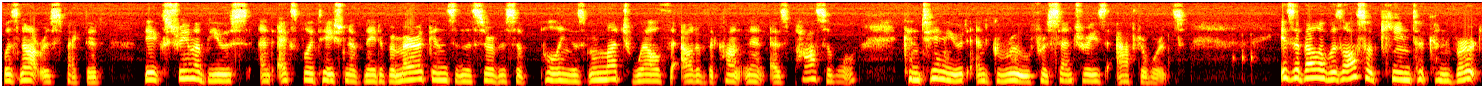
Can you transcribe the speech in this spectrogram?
was not respected, the extreme abuse and exploitation of Native Americans in the service of pulling as much wealth out of the continent as possible continued and grew for centuries afterwards. Isabella was also keen to convert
